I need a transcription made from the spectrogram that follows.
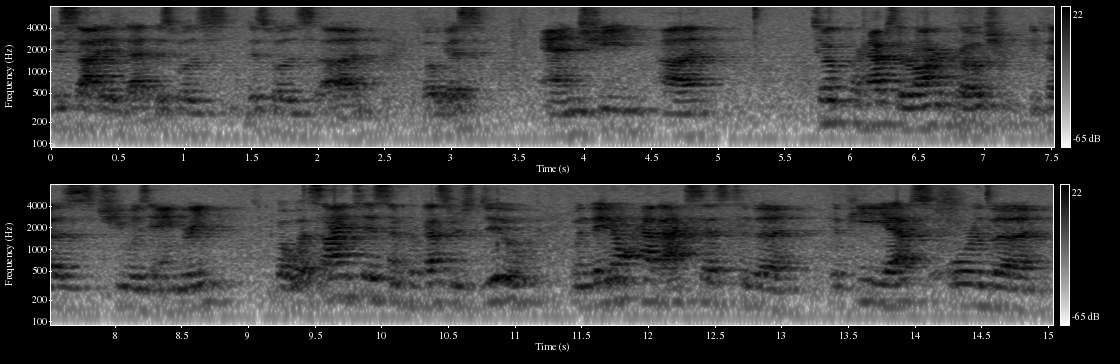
decided that this was this was uh, bogus, and she uh, took perhaps the wrong approach because she was angry. But what scientists and professors do when they don't have access to the, the PDFs or the,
